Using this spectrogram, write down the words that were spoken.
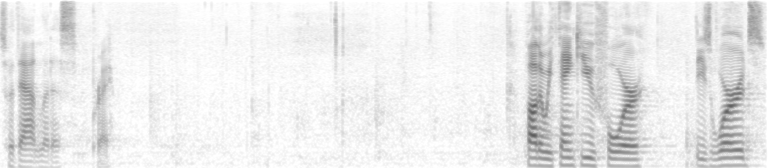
So, with that, let us pray. Father, we thank you for these words,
